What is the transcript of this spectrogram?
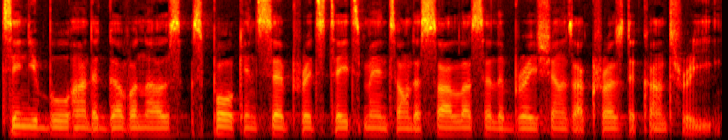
Tinubu and the governors spoke in separate statements on the Salah celebrations across the country.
